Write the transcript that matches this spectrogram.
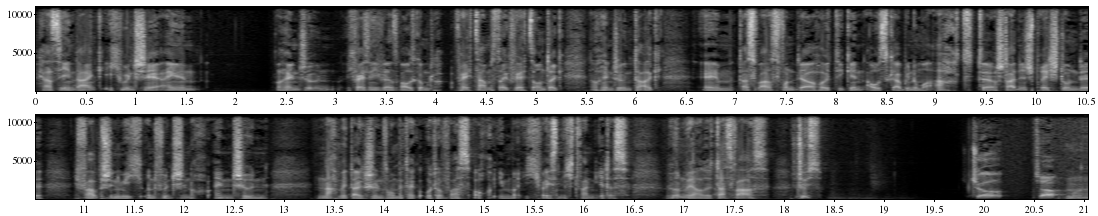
Herzlichen Dank. Ich wünsche einen noch einen schönen, ich weiß nicht, wann es rauskommt, vielleicht Samstag, vielleicht Sonntag, noch einen schönen Tag. Ähm, das war's von der heutigen Ausgabe Nummer 8 der Stadionsprechstunde. Ich verabschiede mich und wünsche noch einen schönen Nachmittag, schönen Vormittag oder was auch immer. Ich weiß nicht, wann ihr das hören werdet. Das war's. Tschüss. Ciao. ciao. Mal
